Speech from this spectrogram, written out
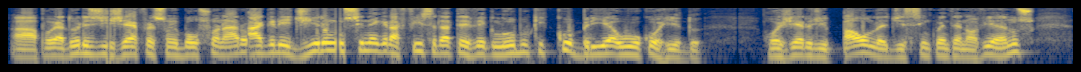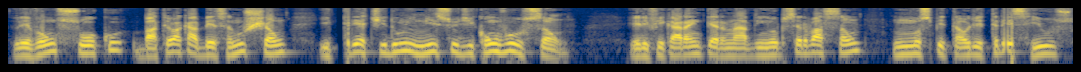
Apoiadores de Jefferson e Bolsonaro agrediram o cinegrafista da TV Globo que cobria o ocorrido. Rogério de Paula, de 59 anos, levou um soco, bateu a cabeça no chão e teria tido um início de convulsão. Ele ficará internado em observação em um hospital de Três Rios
